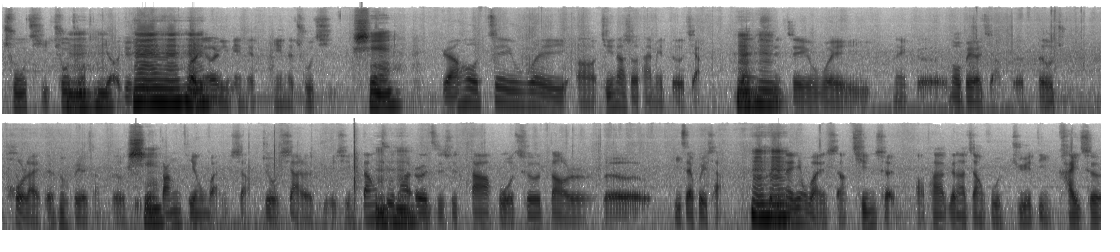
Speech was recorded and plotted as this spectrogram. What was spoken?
初期，初初期哦，就是二零二零年的年的初期。是，然后这位呃，其实那时候他还没得奖，但是这位那个诺贝尔奖的得主。后来的诺贝尔奖得主，当天晚上就下了决心。当初他儿子是搭火车到了比赛会场，可是那天晚上清晨，哦，她跟她丈夫决定开车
